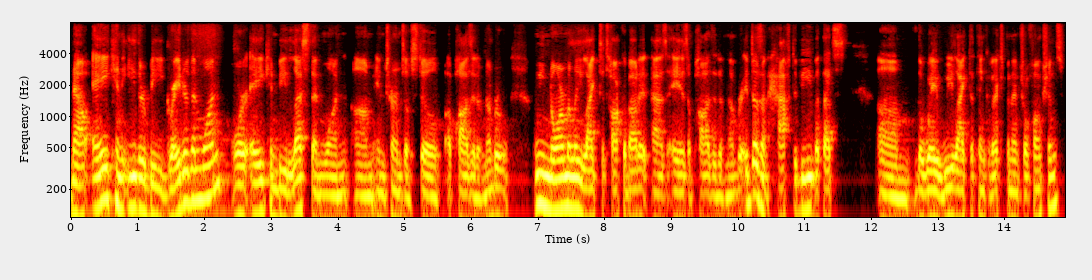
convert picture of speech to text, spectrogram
Now, a can either be greater than 1 or a can be less than 1 um, in terms of still a positive number. We normally like to talk about it as a is a positive number. It doesn't have to be, but that's um, the way we like to think of exponential functions.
